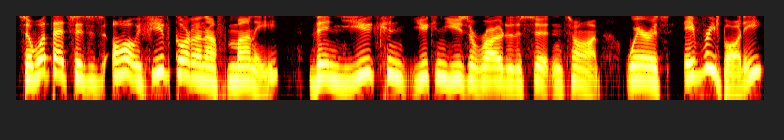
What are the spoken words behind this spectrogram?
So what that says is, oh, if you've got enough money, then you can you can use a road at a certain time. Whereas everybody,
